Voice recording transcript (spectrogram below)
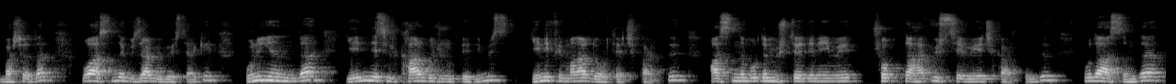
başladılar. Bu aslında güzel bir gösterge. Bunun yanında yeni nesil kargoculuk dediğimiz yeni firmalar da ortaya çıkarttı. Aslında burada müşteri deneyimi çok daha üst seviyeye çıkartıldı. Bu da aslında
